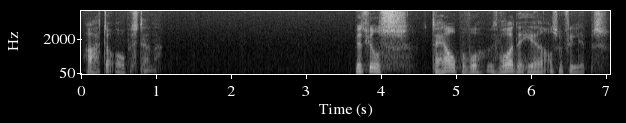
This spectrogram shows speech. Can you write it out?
harten openstellen? Wilt u ons te helpen worden, Heer, als een Filippus?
